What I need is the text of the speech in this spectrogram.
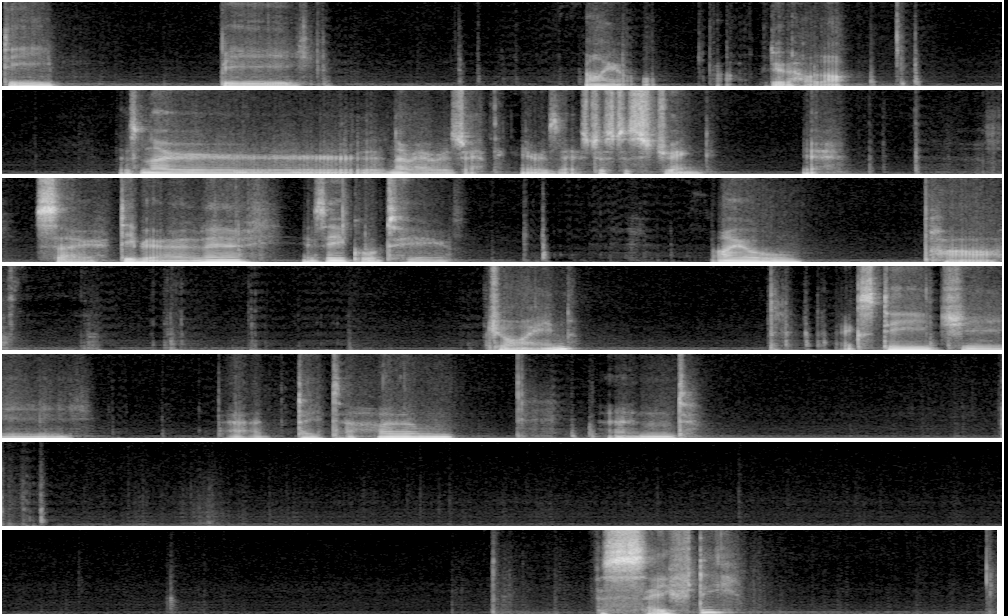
db file. Do the whole lot. There's no there's no errors or anything here, is there? It's just a string. Yeah. So db is equal to file path join xdg add data home and for safety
